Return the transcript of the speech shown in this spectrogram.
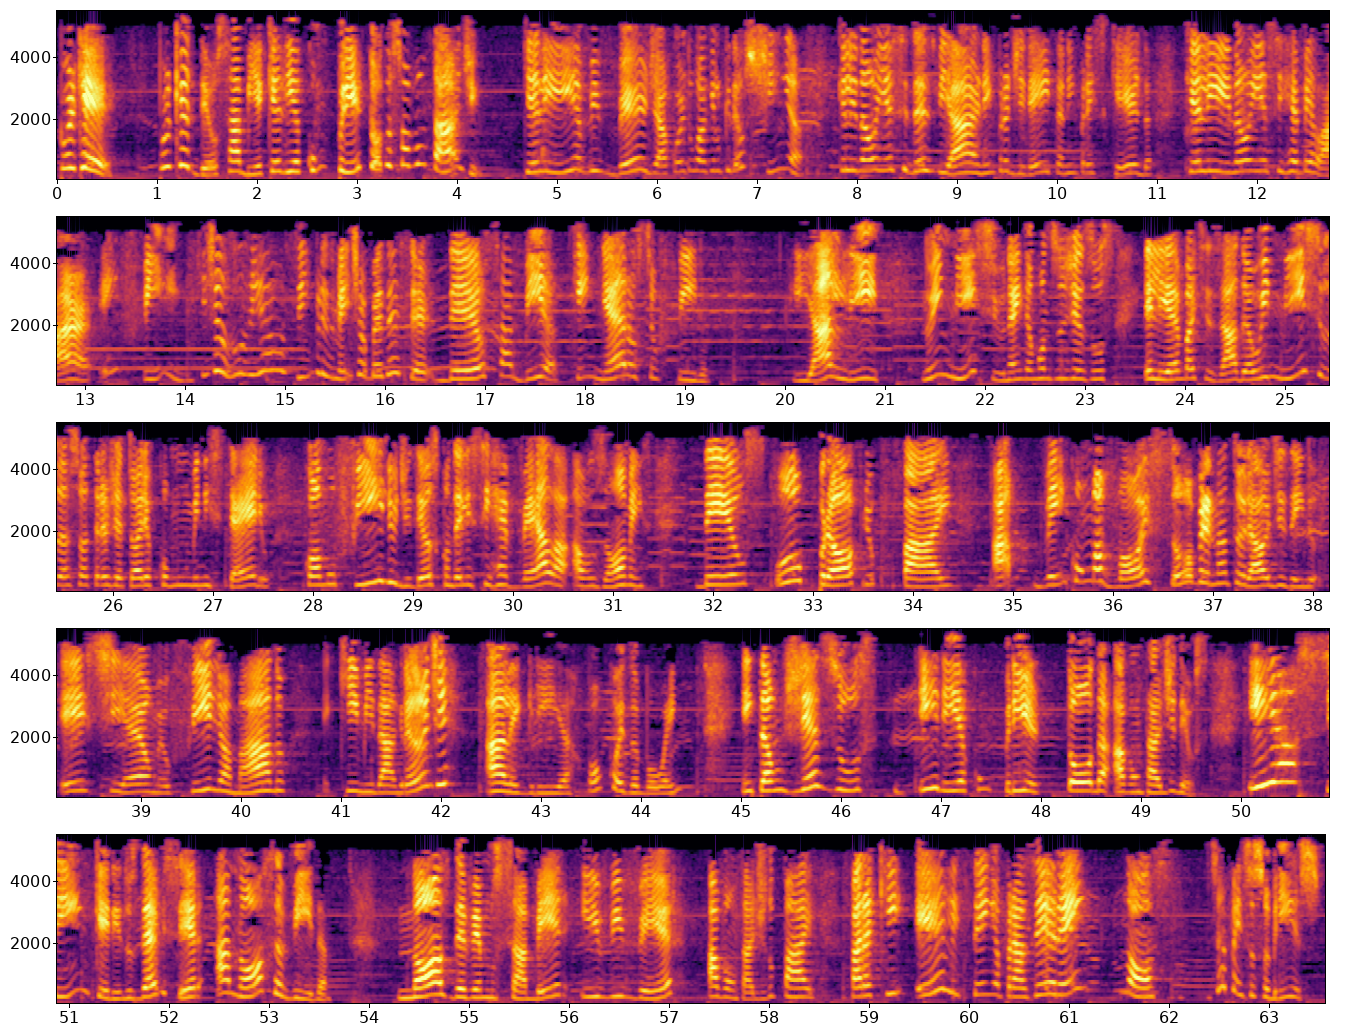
Por quê? Porque Deus sabia que ele ia cumprir toda a sua vontade, que ele ia viver de acordo com aquilo que Deus tinha. que ele não ia se desviar nem para a direita nem para a esquerda, que ele não ia se rebelar, enfim, que Jesus ia simplesmente obedecer. Deus sabia quem era o seu filho. E ali, no início, né? Então, quando Jesus ele é batizado, é o início da sua trajetória como um ministério, como filho de Deus, quando ele se revela aos homens, Deus, o próprio Pai, vem com uma voz sobrenatural dizendo: Este é o meu filho amado que me dá grande alegria. Oh, coisa boa, hein? Então, Jesus iria cumprir toda a vontade de Deus. E assim, queridos, deve ser a nossa vida. Nós devemos saber e viver a vontade do Pai, para que Ele tenha prazer em nós. Já pensou sobre isso?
